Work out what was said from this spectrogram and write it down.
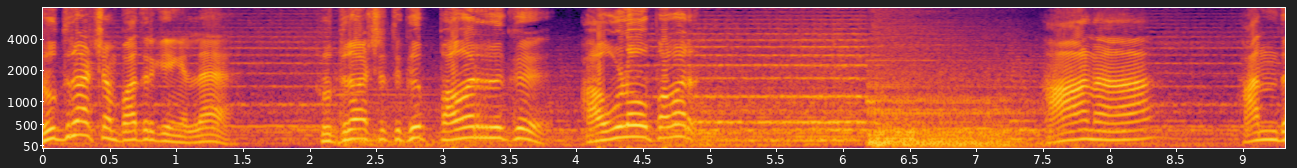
ருத்ராட்சம் பார்த்துருக்கீங்கல்ல? ருத்ராட்சத்துக்கு பவர் இருக்கு. அவ்வளோ பவர் ஆனா அந்த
